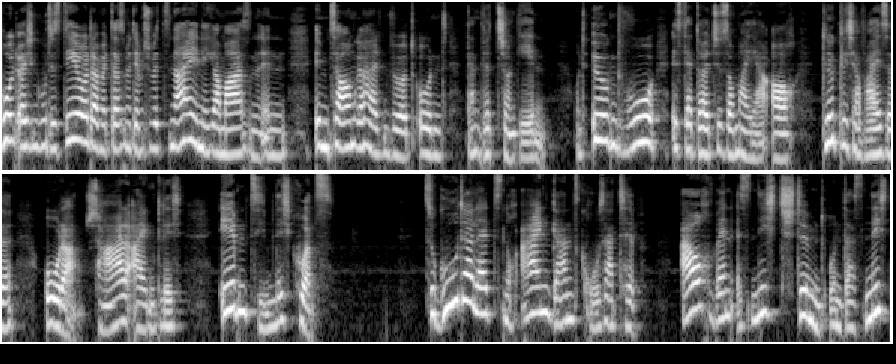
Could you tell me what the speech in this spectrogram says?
holt euch ein gutes Deo, damit das mit dem Schwitzen einigermaßen in, im Zaum gehalten wird und dann wird's schon gehen. Und irgendwo ist der deutsche Sommer ja auch glücklicherweise oder schade eigentlich eben ziemlich kurz. Zu guter Letzt noch ein ganz großer Tipp. Auch wenn es nicht stimmt und das nicht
